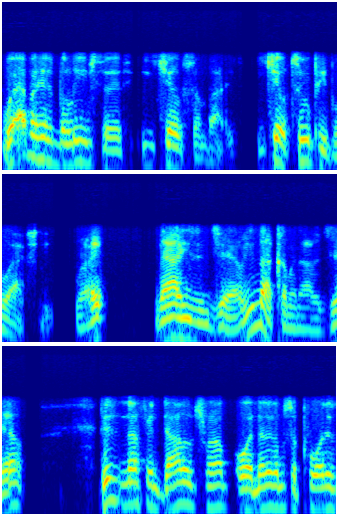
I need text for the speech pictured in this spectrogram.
whatever his beliefs is, he killed somebody. He killed two people actually, right? Now he's in jail. He's not coming out of jail. There's nothing Donald Trump or none of them supporters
